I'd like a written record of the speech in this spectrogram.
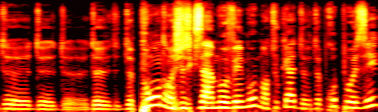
de, de, de, pondre, je sais que c'est un mauvais mot, mais en tout cas de, proposer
